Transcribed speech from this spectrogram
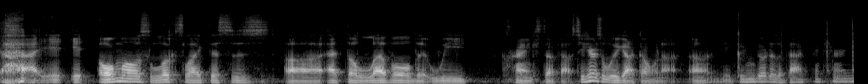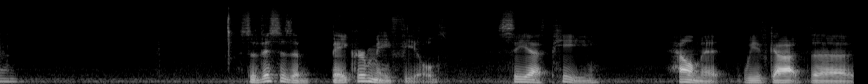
Uh, it, it almost looks like this is uh, at the level that we crank stuff out. So here's what we got going on. Uh, you can go to the back picture again. So this is a Baker Mayfield CFP helmet. We've got the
